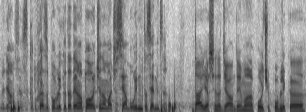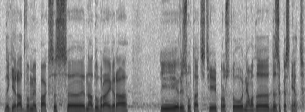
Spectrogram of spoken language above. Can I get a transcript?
Надявам се, като каза публиката, да има повече на матча с Ямбол идната седмица. Да, и аз се надявам да има повече публика, да ги радваме пак с една добра игра и резултатите просто няма да, да закъснят.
